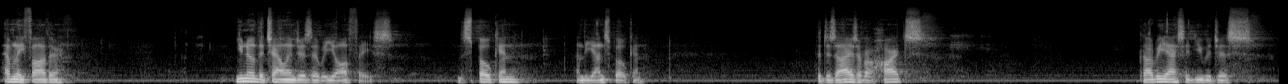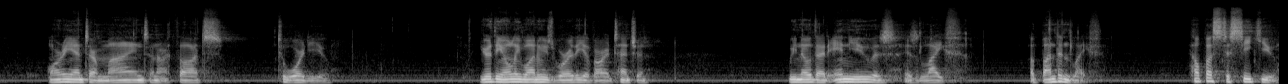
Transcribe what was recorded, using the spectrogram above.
Heavenly Father, you know the challenges that we all face the spoken and the unspoken, the desires of our hearts. God, we ask that you would just orient our minds and our thoughts toward you. You're the only one who's worthy of our attention. We know that in you is, is life, abundant life. Help us to seek you.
